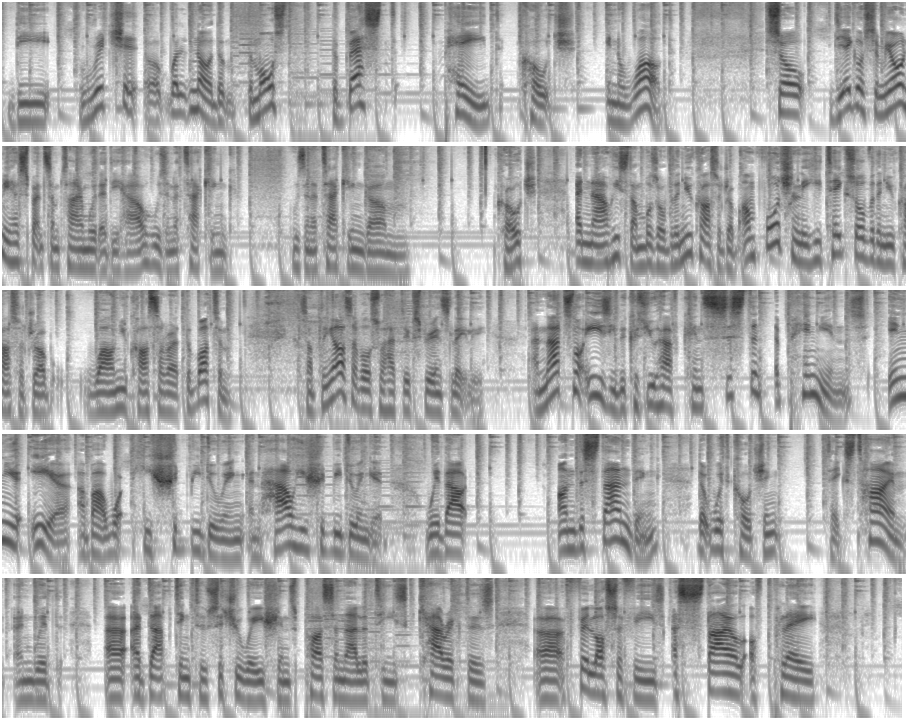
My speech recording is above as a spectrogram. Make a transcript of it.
the richest, uh, well, no, the, the most, the best paid coach in the world. So Diego Simeone has spent some time with Eddie Howe, who's an attacking, who's an attacking um, coach, and now he stumbles over the Newcastle job. Unfortunately, he takes over the Newcastle job while Newcastle are at the bottom. Something else I've also had to experience lately. And that's not easy because you have consistent opinions in your ear about what he should be doing and how he should be doing it without understanding that with coaching takes time and with uh, adapting to situations, personalities, characters, uh, philosophies, a style of play,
